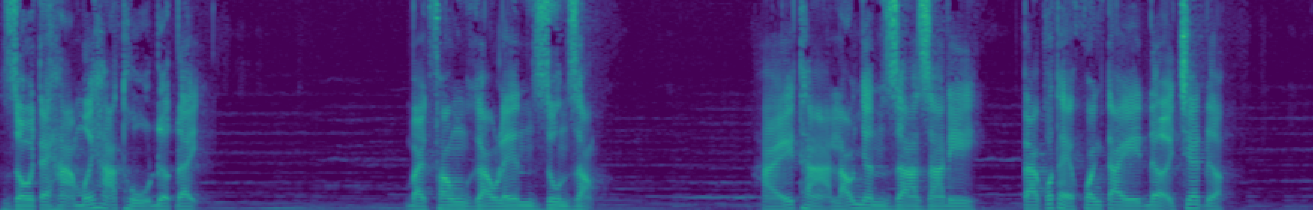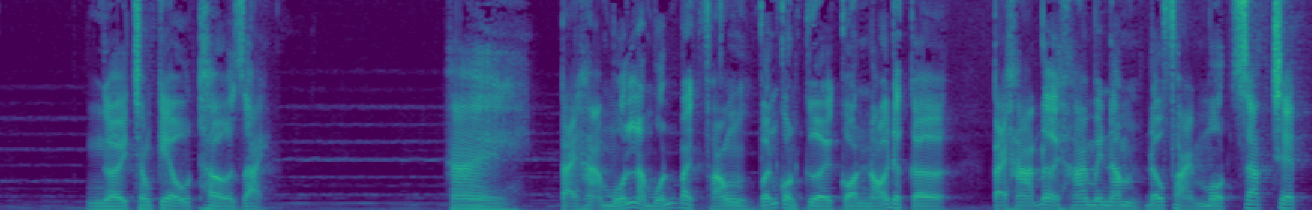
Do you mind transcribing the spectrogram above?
Rồi tại hạ mới hạ thủ được đấy. Bạch Phong gào lên run giọng. Hãy thả lão nhân ra ra đi, Ta có thể khoanh tay đợi chết được. Người trong kiệu thở dài. Hai Tại hạ muốn là muốn Bạch Phong Vẫn còn cười còn nói được cờ Tại hạ đợi 20 năm, đâu phải một xác chết.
